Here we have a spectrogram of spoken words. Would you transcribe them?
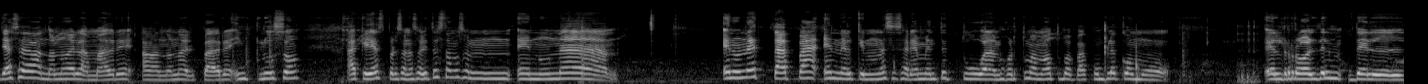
ya sea de abandono de la madre, abandono del padre, incluso aquellas personas, ahorita estamos en, en una en una etapa en el que no necesariamente tú, a lo mejor tu mamá o tu papá cumple como el rol del, del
